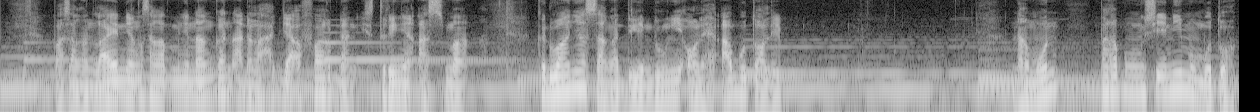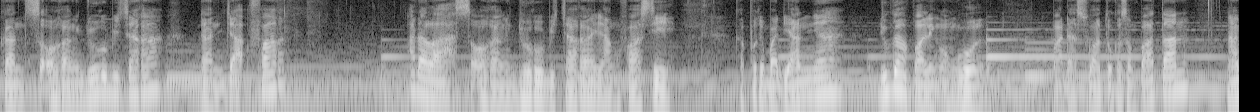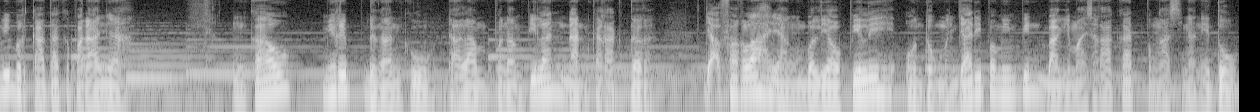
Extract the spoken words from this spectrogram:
Pasangan lain yang sangat menyenangkan adalah Ja'far dan istrinya Asma. Keduanya sangat dilindungi oleh Abu Talib. Namun, para pengungsi ini membutuhkan seorang juru bicara dan Ja'far adalah seorang juru bicara yang fasih. Kepribadiannya juga paling unggul. Pada suatu kesempatan, Nabi berkata kepadanya, "Engkau mirip denganku dalam penampilan dan karakter." Ja'farlah yang beliau pilih untuk menjadi pemimpin bagi masyarakat pengasingan itu.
